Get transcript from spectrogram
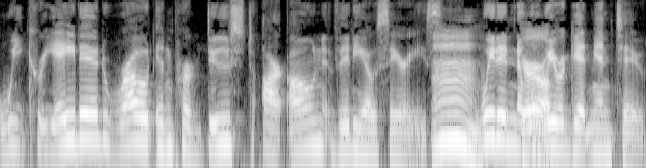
we created, wrote, and produced our own video series. we didn't know Mm. girl. what we were getting into.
